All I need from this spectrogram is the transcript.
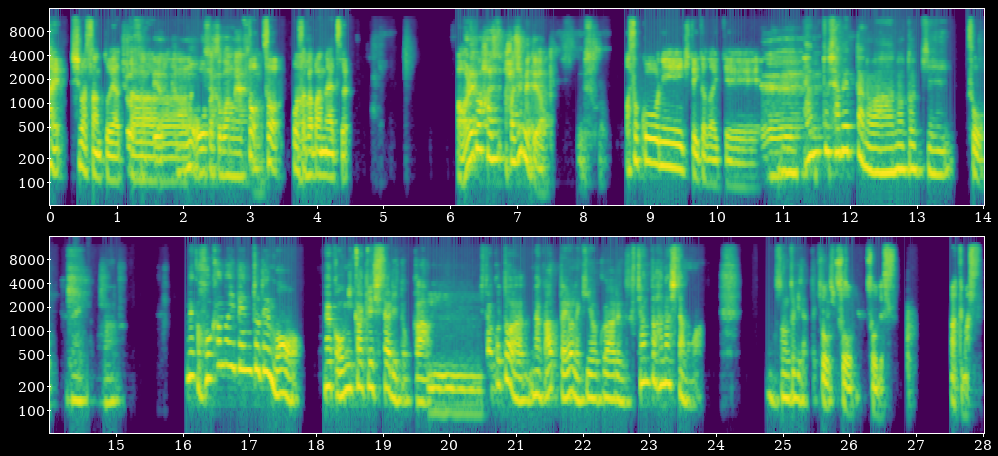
はい。柴田さんとやっ翔さんとやったの。大阪版のやつ。そう、そう。大阪版のやつ。あれがはじ初めてだったんですか？あそこに来ていただいて、へちゃんと喋ったのはあの時そう。なんか他のイベントでも、なんかお見かけしたりとかし。たことはなんかあったような記憶はあるんですけど、ちゃんと話したのは、その時だった気そう、がします。そう、そうです。合ってます。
